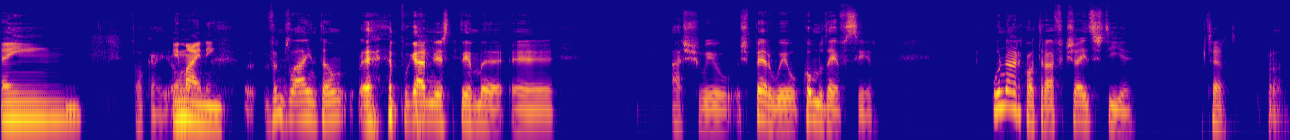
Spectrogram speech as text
em, okay, em mining. Vamos lá então a pegar neste tema, uh, acho eu, espero eu, como deve ser O narcotráfico já existia. Certo. Pronto.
